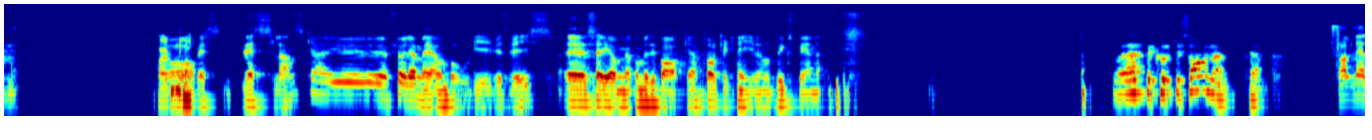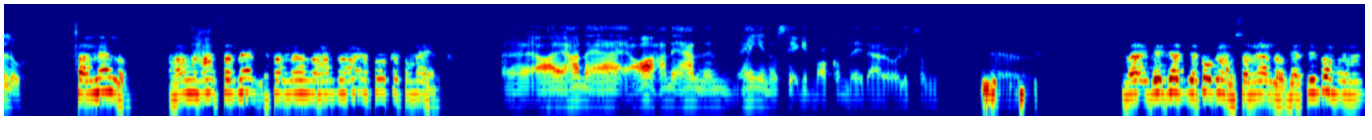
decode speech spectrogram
Mm. Ja, Självklart. Vesslan ska ju följa med ombord givetvis. Eh, säger jag om jag kommer tillbaka. Torka kniven mot byxbenet. Vad hette kurtisanen, Kent? Salmello. Salnello. Ja, men han, Salnello, Salnello han, han åka på mig. Eh, ja, han är, ja, han är, han hänger nog steget bakom dig där och liksom. eh, Men Jag, jag, jag frågar om Salnello. Vet du vad hon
